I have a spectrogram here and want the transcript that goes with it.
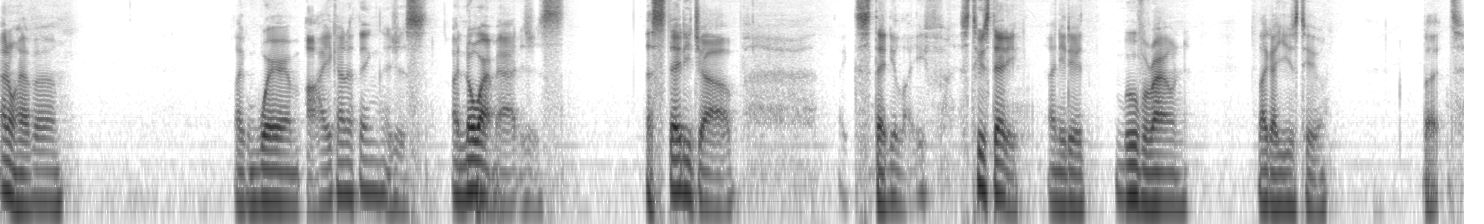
I don't have a like where am I kind of thing. It's just I know where I'm at. It's just a steady job, like steady life. It's too steady. I need to move around like I used to. But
